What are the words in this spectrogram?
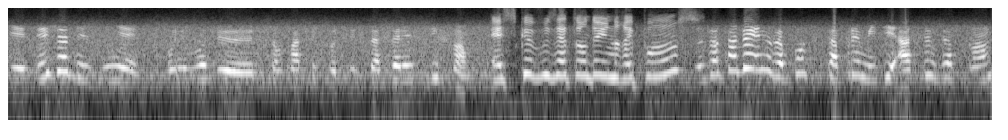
qui est déjà désignée au niveau de son parti politique, ça ferait six femmes. Est-ce que vous attendez une réponse? Vous attendez une réponse cet après-midi à 16h30.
